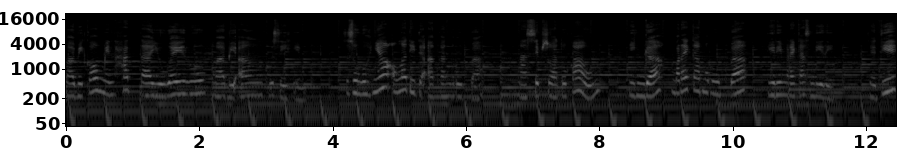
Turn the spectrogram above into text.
ma biqaumin hatta yughayyiru ma bi anfusihim Sesungguhnya Allah tidak akan merubah nasib suatu kaum hingga mereka merubah diri mereka sendiri jadi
